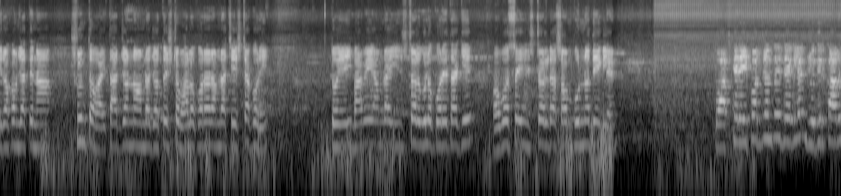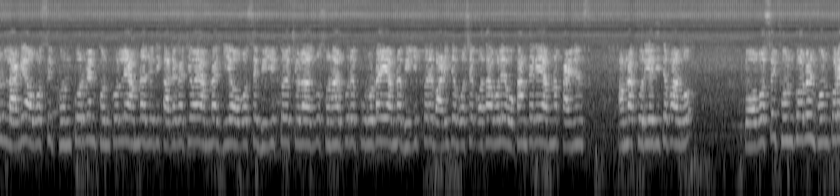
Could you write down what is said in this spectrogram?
এরকম যাতে না শুনতে হয়। তার জন্য আমরা যথেষ্ট ভালো করার আমরা চেষ্টা করি। তো এইভাবেই আমরা ইনস্টলগুলো করে থাকি। অবশ্যই ইনস্টলটা সম্পূর্ণ দেখলেন। তো আজকের এই পর্যন্তই দেখলেন। যদি কারুর লাগে অবশ্যই ফোন করবেন। ফোন করলে আমরা যদি কাছাকাছি হয়, আমরা গিয়ে অবশ্যই ভিজিট করে চলে আসব। সোনারপুরে পুরোটাই আমরা ভিজিট করে বাড়িতে বসে কথা বলে ওখান থেকেই আপনার ফাইন্যান্স আমরা করিয়ে দিতে পারব। তো অবশ্যই ফোন করবেন। ফোন করে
